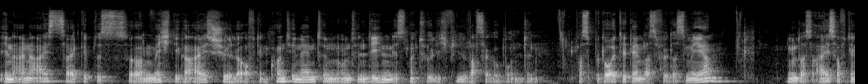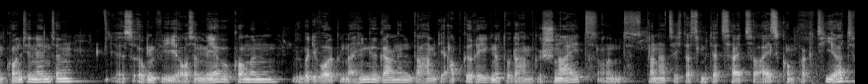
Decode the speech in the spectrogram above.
in einer Eiszeit gibt es äh, mächtige Eisschilde auf den Kontinenten und in denen ist natürlich viel Wasser gebunden. Was bedeutet denn das für das Meer? Nun, das Eis auf den Kontinenten ist irgendwie aus dem Meer gekommen, über die Wolken dahin gegangen, da haben die abgeregnet oder haben geschneit und dann hat sich das mit der Zeit zu Eis kompaktiert.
